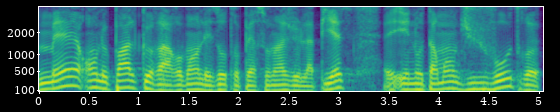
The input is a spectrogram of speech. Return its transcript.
mais on ne parle que rarement les autres personnages de la pièce, et, notamment du vôtre.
